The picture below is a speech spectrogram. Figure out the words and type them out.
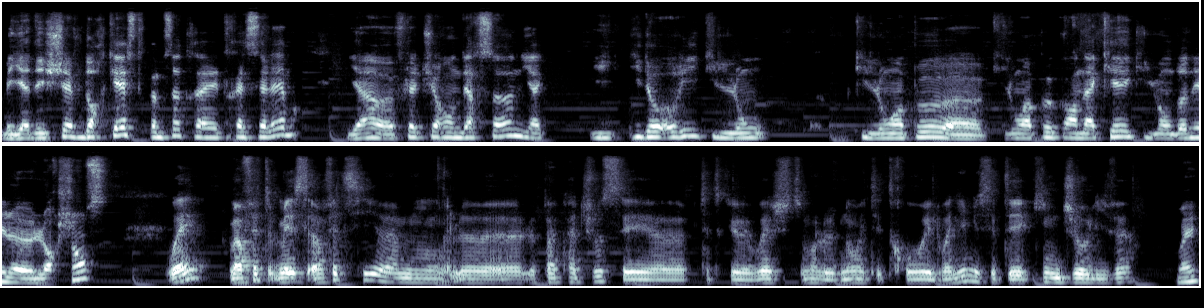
mais il y a des chefs d'orchestre comme ça très très célèbres. Il y a euh, Fletcher Anderson, il y a Guido Hori qui l'ont qui l'ont un peu euh, qui l'ont un peu cornaqué, qui lui ont donné leur chance. Ouais, mais en fait, mais en fait, si euh, le, le Papa Joe, c'est euh, peut-être que ouais, justement, le nom était trop éloigné, mais c'était King Joe Oliver. Ouais.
